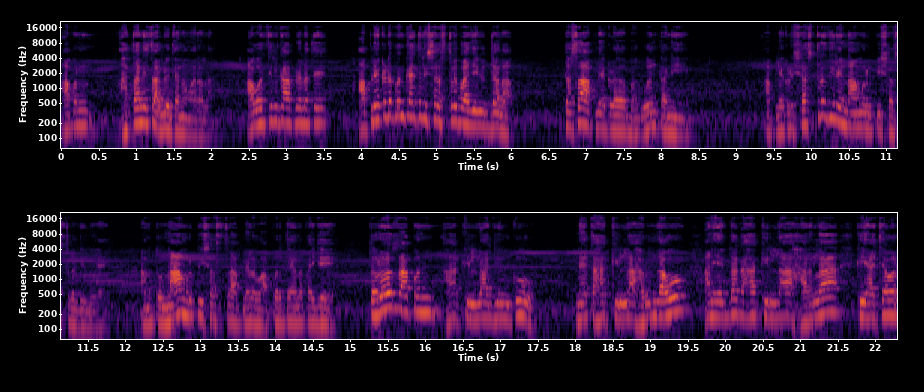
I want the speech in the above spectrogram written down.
आपण हाताने चाललो आहे त्यांना मारायला. आवडतील का आपल्याला ते? आपल्याकडे पण काहीतरी शस्त्र पाहिजे युद्धाला. तसा आपल्याकडं भगवंतानी आपल्याकडे शस्त्र दिले नामरूपी शस्त्र दिलेले आहे. आणि तो नामरूपी शस्त्र आपल्याला वापरता यायला पाहिजे. तरच आपण हा किल्ला जिंकू. नाही तर हा किल्ला हरून जाऊ आणि एकदा का हा किल्ला हारला की याच्यावर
